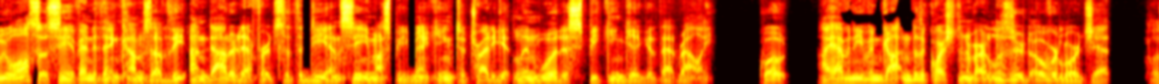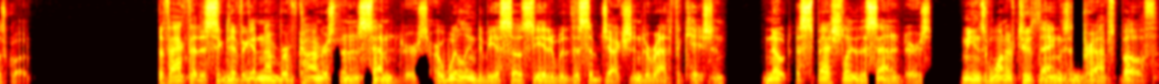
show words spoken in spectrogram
We will also see if anything comes of the undoubted efforts that the DNC must be making to try to get Lin Wood a speaking gig at that rally. Quote, I haven't even gotten to the question of our lizard overlords yet. Close quote. The fact that a significant number of congressmen and senators are willing to be associated with this objection to ratification, note especially the senators, means one of two things and perhaps both.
